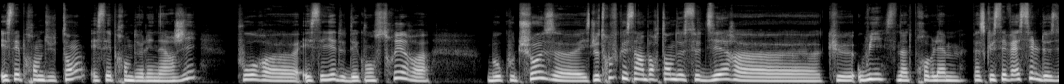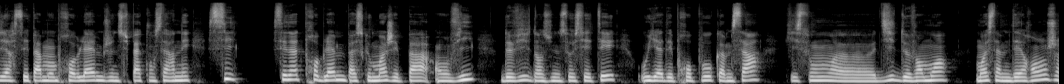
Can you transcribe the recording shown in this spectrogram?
Et c'est prendre du temps et c'est prendre de l'énergie pour euh, essayer de déconstruire beaucoup de choses. Euh, je trouve que c'est important de se dire euh, que oui, c'est notre problème. Parce que c'est facile de se dire c'est pas mon problème, je ne suis pas concernée. Si, c'est notre problème parce que moi, j'ai pas envie de vivre dans une société où il y a des propos comme ça qui sont euh, dits devant moi. Moi, ça me dérange.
